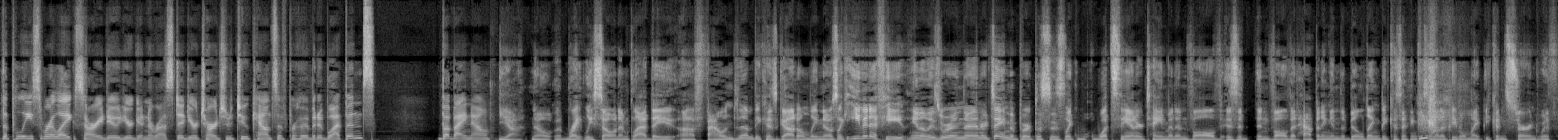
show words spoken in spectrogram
the police were like, sorry, dude, you're getting arrested. You're charged with two counts of prohibited weapons. Bye bye now. Yeah, no, rightly so, and I'm glad they uh, found them because God only knows. Like, even if he, you know, these were in the entertainment purposes. Like, wh- what's the entertainment involved? Is it involve it happening in the building? Because I think some other people might be concerned with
